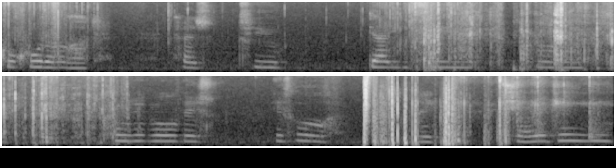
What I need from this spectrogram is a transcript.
Cool, cool. That look has two. Yeah, you can see. Um, this this little like charging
